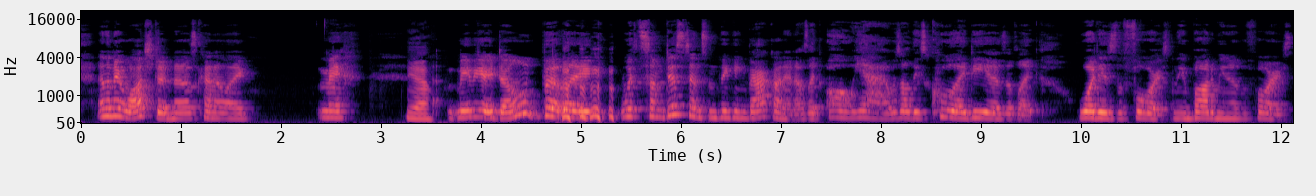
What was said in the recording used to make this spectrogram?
And then I watched it and I was kind of like, meh, yeah, maybe I don't. But like with some distance and thinking back on it, I was like, oh yeah, it was all these cool ideas of like what is the Force and the embodiment of the Force.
